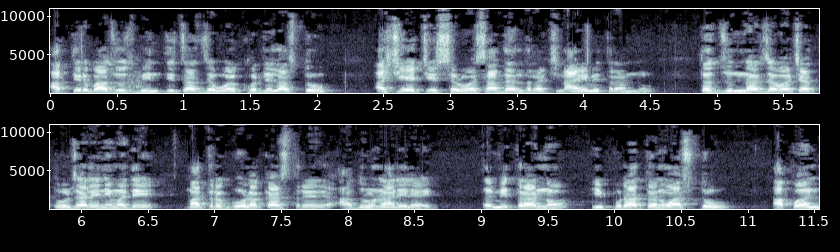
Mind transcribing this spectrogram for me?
आतील बाजूस भिंतीचा जवळ खोदलेला स्तूप अशी याची सर्वसाधारण रचना आहे मित्रांनो. तर जुन्नर जवळच्या तुळजालेणीमध्ये मात्र गोलाकार स्त्रे आढळून आलेले आहेत. तर मित्रांनो ही पुरातन वास्तू आपण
